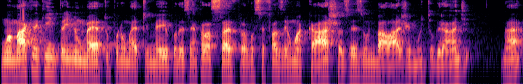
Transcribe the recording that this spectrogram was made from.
Uma máquina que imprime um metro por um metro e meio, por exemplo, ela serve para você fazer uma caixa, às vezes uma embalagem muito grande, né?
